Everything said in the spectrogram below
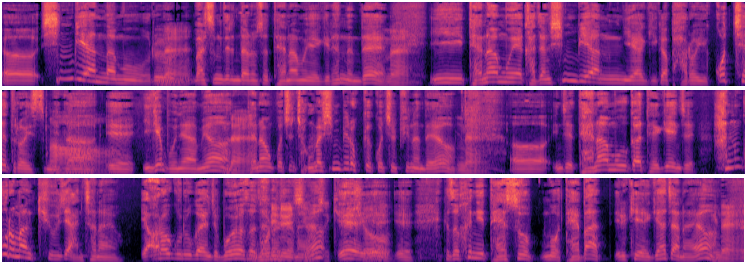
어, 신비한 나무 대나무를 네. 말씀드린다면서 대나무 얘기를 했는데 네. 이 대나무의 가장 신비한 이야기가 바로 이 꽃에 들어 있습니다. 아. 예, 이게 뭐냐면 네. 대나무 꽃은 정말 신비롭게 꽃을 피는데요. 네. 어 이제 대나무가 되게 이제 한 그루만 키우지 않잖아요. 여러 그루가 이제 모여서 자라잖아요. 예, 예, 예. 그래서 흔히 대숲, 뭐 대밭 이렇게 얘기하잖아요. 네.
